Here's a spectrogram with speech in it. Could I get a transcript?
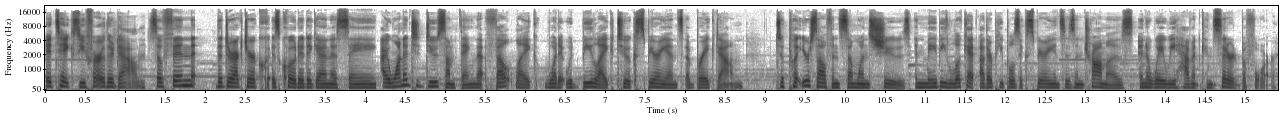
It takes you further down. So Finn, the director, is quoted again as saying, I wanted to do something that felt like what it would be like to experience a breakdown, to put yourself in someone's shoes and maybe look at other people's experiences and traumas in a way we haven't considered before.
